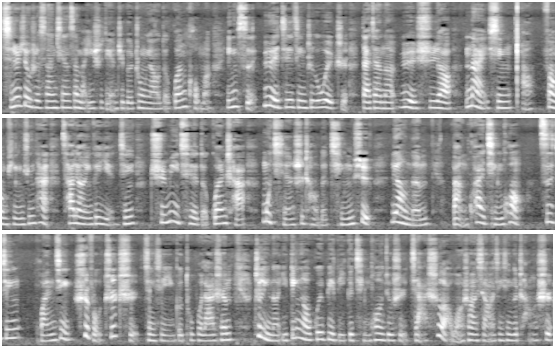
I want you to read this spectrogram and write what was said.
其实就是三千三百一十点。这个重要的关口嘛，因此越接近这个位置，大家呢越需要耐心啊，放平心态，擦亮一个眼睛，去密切的观察目前市场的情绪、量能、板块情况、资金。环境是否支持进行一个突破拉升？这里呢，一定要规避的一个情况就是，假设啊，往上想要进行一个尝试，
